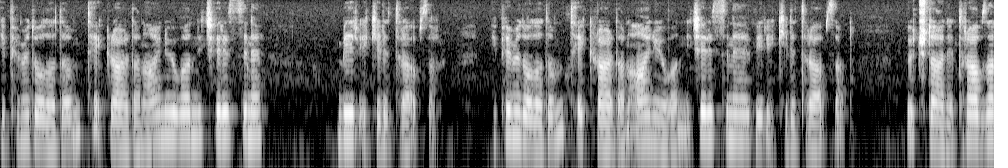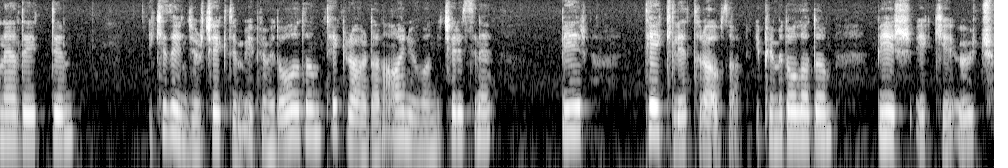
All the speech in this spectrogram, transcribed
ipimi doladım. Tekrardan aynı yuvanın içerisine bir ikili trabzan. İpimi doladım. Tekrardan aynı yuvanın içerisine bir ikili trabzan. 3 tane trabzan elde ettim. 2 zincir çektim. ipimi doladım. Tekrardan aynı yuvanın içerisine bir tekli trabzan. ipimi doladım. 1 2 3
